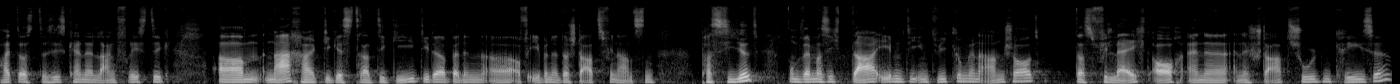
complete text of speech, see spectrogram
heute das ist keine langfristig ähm, nachhaltige Strategie, die da bei den, äh, auf Ebene der Staatsfinanzen passiert. Und wenn man sich da eben die Entwicklungen anschaut, dass vielleicht auch eine, eine Staatsschuldenkrise,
